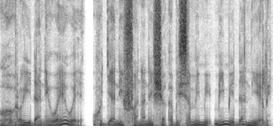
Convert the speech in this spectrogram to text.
Oh, Roida ni wewe? Hujanifananisha kabisa mimi, mimi Danieli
